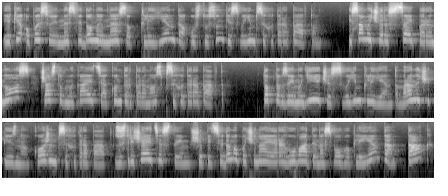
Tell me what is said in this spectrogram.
яке описує несвідомий внесок клієнта у стосунки з своїм психотерапевтом. І саме через цей перенос часто вмикається контрперенос психотерапевта. Тобто, взаємодіючи з своїм клієнтом, рано чи пізно кожен психотерапевт зустрічається з тим, що підсвідомо починає реагувати на свого клієнта так,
